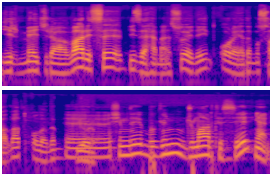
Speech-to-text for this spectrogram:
bir mecra var ise bize hemen söyleyin. Oraya da musallat olalım diyorum. Ee, şimdi bugün cumartesi yani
